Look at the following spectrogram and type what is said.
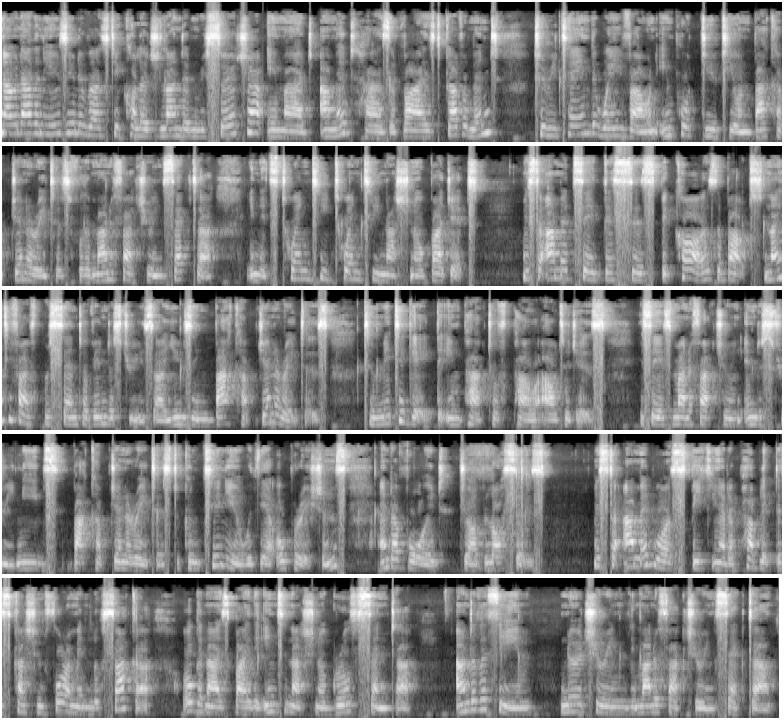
Now, in other news, University College London researcher Imad Ahmed has advised government to retain the waiver on import duty on backup generators for the manufacturing sector in its 2020 national budget. Mr. Ahmed said this is because about 95% of industries are using backup generators to mitigate the impact of power outages. He says manufacturing industry needs backup generators to continue with their operations and avoid job losses. Mr. Ahmed was speaking at a public discussion forum in Lusaka organized by the International Growth Center under the theme Nurturing the Manufacturing Sector.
